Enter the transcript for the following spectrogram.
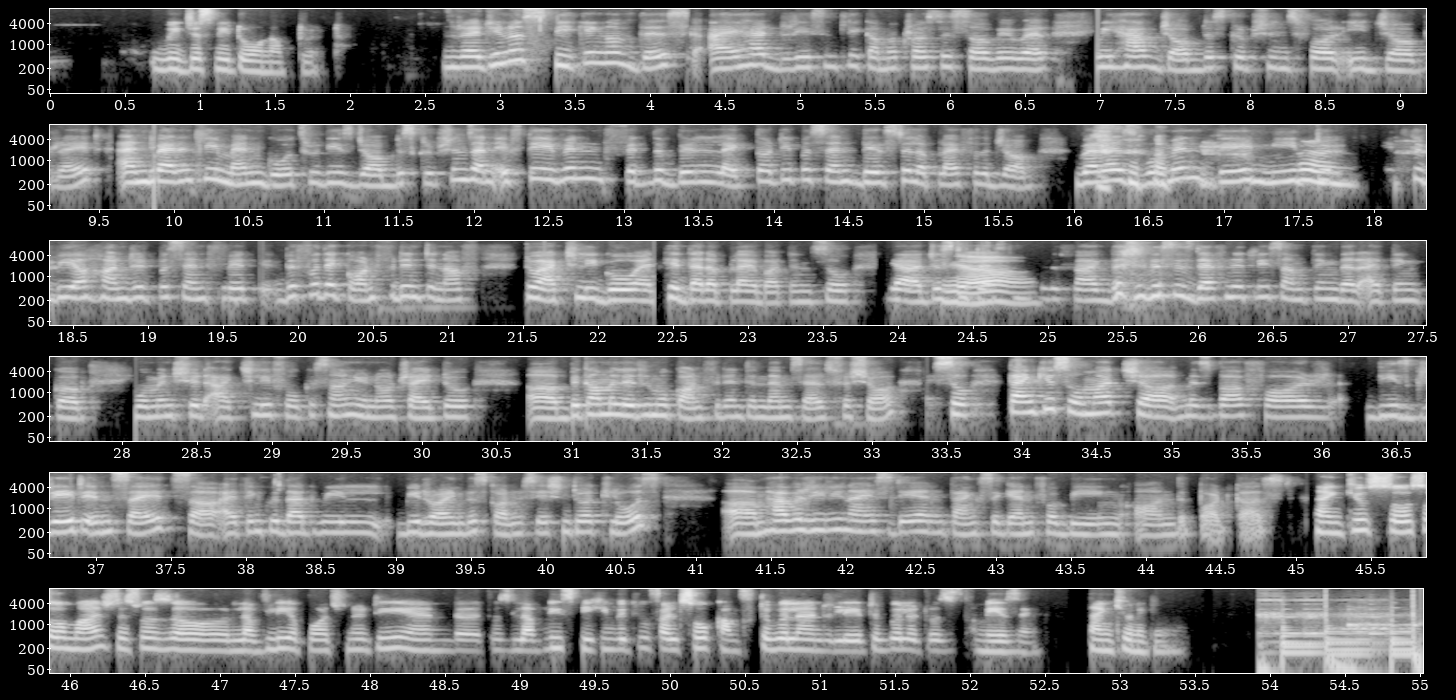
we just need to own up to it Right. You know, speaking of this, I had recently come across this survey where we have job descriptions for each job, right? And apparently, men go through these job descriptions, and if they even fit the bill like 30%, they'll still apply for the job. Whereas women, they need to needs to be a hundred percent fit before they're confident enough to actually go and hit that apply button. So yeah, just to yeah. to the fact that this is definitely something that I think uh, women should actually focus on. You know, try to uh, become a little more confident in themselves for sure. So thank you so much, uh, Misbah, for these great insights. Uh, I think with that we'll be drawing this conversation to a close. Um, have a really nice day and thanks again for being on the podcast. Thank you so, so much. This was a lovely opportunity and uh, it was lovely speaking with you. Felt so comfortable and relatable. It was amazing. Thank you, Nikki.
